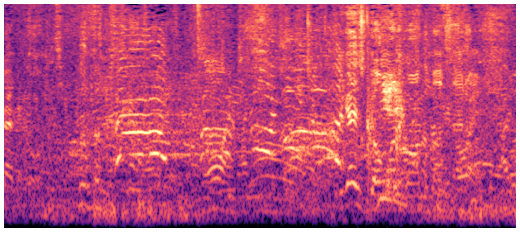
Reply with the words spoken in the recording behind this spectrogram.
You guys don't want to go on the bus. Eh?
